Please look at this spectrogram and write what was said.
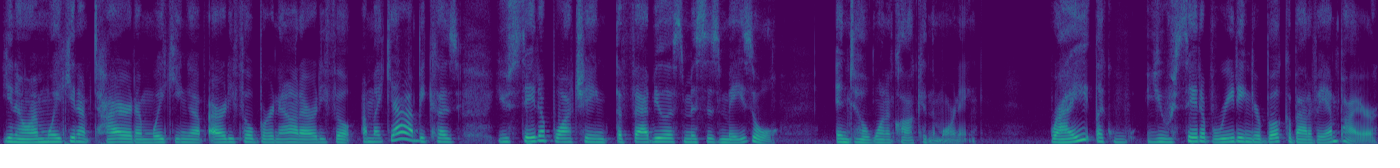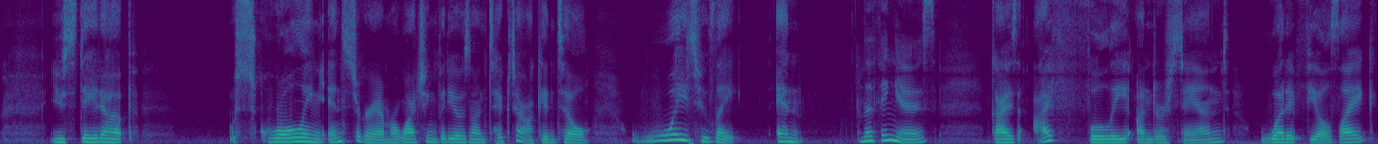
you know, I'm waking up tired. I'm waking up. I already feel burnout. I already feel. I'm like, yeah, because you stayed up watching the fabulous Mrs. Maisel until one o'clock in the morning, right? Like you stayed up reading your book about a vampire. You stayed up scrolling Instagram or watching videos on TikTok until way too late. And the thing is, guys, I fully understand what it feels like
